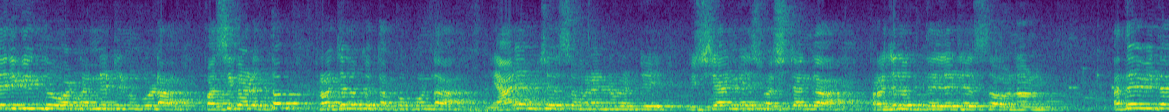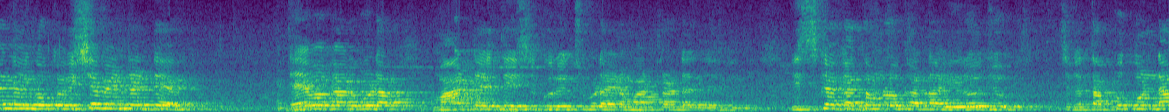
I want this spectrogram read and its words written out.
జరిగిందో వాటన్నిటిని కూడా పసిగడుతాం. ప్రజలకు తప్పకుండా న్యాయం చేస్తామనేటువంటి విషయాన్ని స్పష్టంగా ప్రజలకు తెలియజేస్తూ ఉన్నాను. అదేవిధంగా ఇంకొక విషయం ఏంటంటే దేవ గారు కూడా మాట్లాడితే ఇసుక గురించి కూడా ఆయన మాట్లాడడం జరిగింది. ఇసుక గతంలో కన్నా ఈరోజు తప్పకుండా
